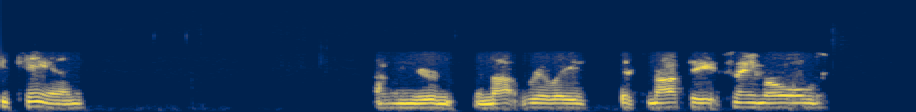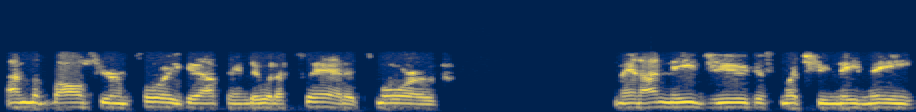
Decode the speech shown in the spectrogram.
you can. I mean, you're, not really. It's not the same old. I'm the boss. Your employee. Get out there and do what I said. It's more of man, I need you just as much you need me.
